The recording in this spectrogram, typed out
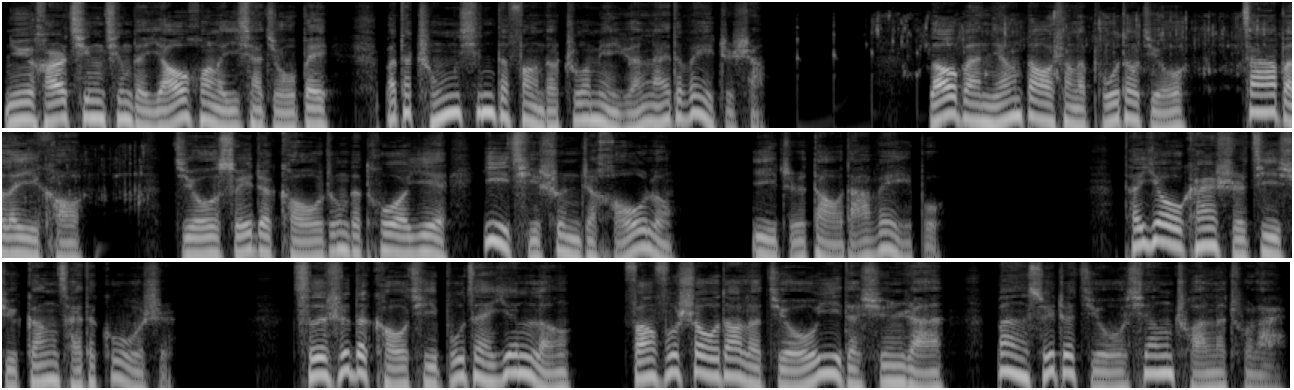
女孩轻轻的摇晃了一下酒杯，把它重新的放到桌面原来的位置上。老板娘倒上了葡萄酒，咂巴了一口，酒随着口中的唾液一起顺着喉咙，一直到达胃部。他又开始继续刚才的故事，此时的口气不再阴冷，仿佛受到了酒意的熏染，伴随着酒香传了出来。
